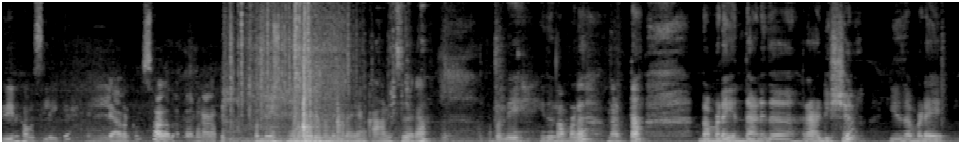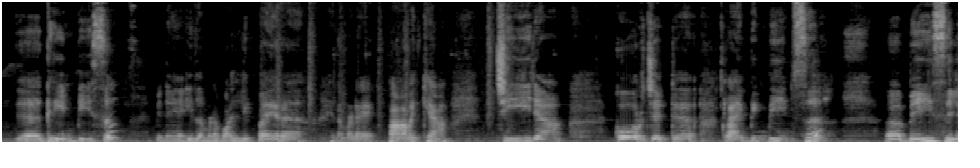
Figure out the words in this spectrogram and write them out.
ഗ്രീൻ ഹൗസിലേക്ക് എല്ലാവർക്കും സ്വാഗതം. അപ്പോൾ നമുക്ക് അകത്ത് അപ്പം ദേ ഞാൻ ഓരോന്നും നിങ്ങളെ ഞാൻ കാണിച്ചു തരാം. അപ്പം ദേ ഇത് നമ്മുടെ നട്ട നമ്മുടെ എന്താണിത്? റാഡിഷ് ഇത് നമ്മുടെ ഗ്രീൻ പീസ് പിന്നെ ഇത് നമ്മുടെ വള്ളിപ്പയറ് നമ്മുടെ പാവയ്ക്ക ചീര കോർജറ്റ് ക്ലൈംബിംഗ് ബീൻസ് ബേസിൽ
